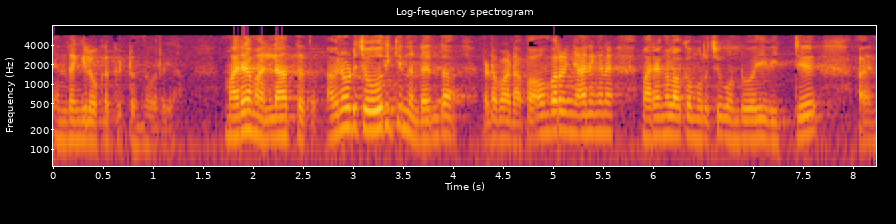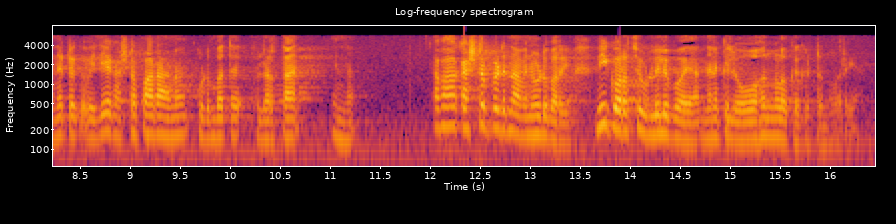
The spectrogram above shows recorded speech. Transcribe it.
എന്തെങ്കിലുമൊക്കെ കിട്ടുമെന്ന് പറയാം. മരമല്ലാത്തത്. അവനോട് ചോദിക്കുന്നുണ്ട് എന്താ ഇടപാട്? അപ്പൊ അവൻ പറയും ഞാനിങ്ങനെ മരങ്ങളൊക്കെ മുറിച്ച് കൊണ്ടുപോയി വിറ്റ് എന്നിട്ട് വലിയ കഷ്ടപ്പാടാണ് കുടുംബത്തെ പുലർത്താൻ എന്ന്. അപ്പൊ ആ കഷ്ടപ്പെടുന്ന അവനോട് പറയും നീ കുറച്ച് ഉള്ളിൽ പോയാൽ നിനക്ക് ലോഹങ്ങളൊക്കെ കിട്ടുമെന്ന് പറയാം.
